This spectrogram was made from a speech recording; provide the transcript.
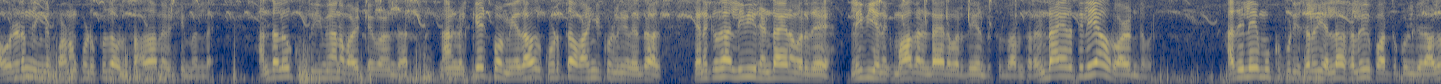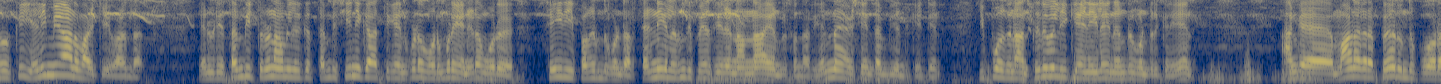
அவரிடம் நீங்கள் பணம் கொடுப்பது அவ்வளோ சாதாரண விஷயம் அல்ல. அந்த அளவுக்கு தூய்மையான வாழ்க்கை வாழ்ந்தார். நாங்கள் கேட்போம் ஏதாவது கொடுத்தா வாங்கிக் கொள்ளுங்கள் என்றால் எனக்கு தான் லிவி ரெண்டாயிரம் வருது. லிவி எனக்கு மாதம் ரெண்டாயிரம் வருது என்று சொல்வார். அந்த ரெண்டாயிரத்திலேயே அவர் வாழ்ந்தவர். அதிலே மூக்குப்பிடி செலவு எல்லா செலவையும் பார்த்துக்கொள்கிற அளவுக்கு எளிமையான வாழ்க்கையை வாழ்ந்தார். என்னுடைய தம்பி திருவண்ணாமலையில் இருக்கிற தம்பி சீனி கார்த்திகேயன் கூட ஒரு முறை என்னிடம் ஒரு செய்தியை பகிர்ந்து கொண்டார். சென்னையிலிருந்து பேசுகிறேன் அண்ணா என்று சொன்னார். என்ன விஷயம் தம்பி? என்று கேட்டேன். இப்போது நான் திருவல்லிக்கேணியிலே நின்று கொண்டிருக்கிறேன். அங்கே மாநகர பேருந்து போகிற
